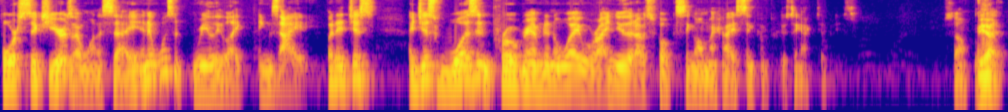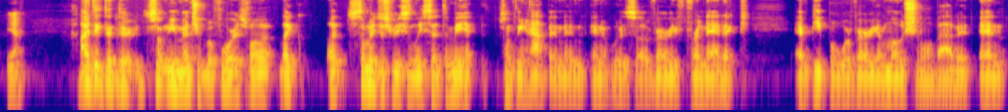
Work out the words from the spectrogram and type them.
for six years, I want to say. And it wasn't really like anxiety, but it just, I just wasn't programmed in a way where I knew that I was focusing on my highest income producing activities. So, Yeah. yeah. I think that there something you mentioned before is one like uh, somebody just recently said to me something happened and, and it was uh, very frenetic and people were very emotional about it. And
